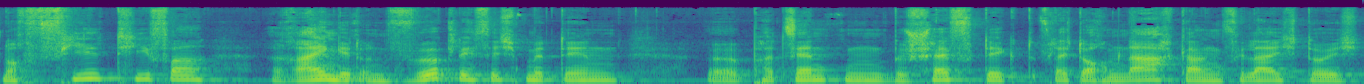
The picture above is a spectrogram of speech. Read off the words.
noch viel tiefer reingeht und wirklich sich mit den äh, Patienten beschäftigt, vielleicht auch im Nachgang, vielleicht durch,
